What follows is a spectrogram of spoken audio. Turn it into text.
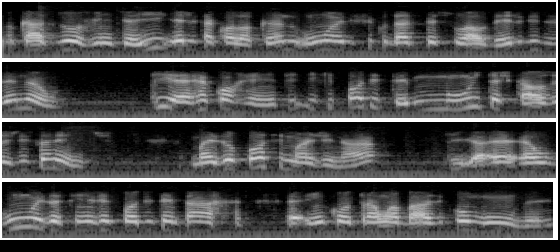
No caso do ouvinte aí, ele está colocando uma dificuldade pessoal dele de dizer não que é recorrente e que pode ter muitas causas diferentes. Mas eu posso imaginar que é, é algumas, assim, a gente pode tentar é, encontrar uma base comum. Né?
